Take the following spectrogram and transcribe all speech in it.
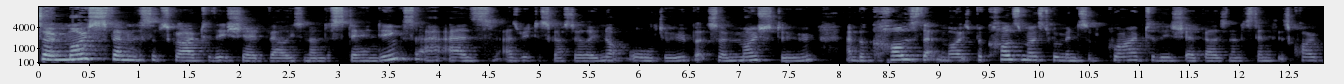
So most feminists subscribe to these shared values and understandings, as as we discussed earlier. Not all do, but so most do. And because that most because most women subscribe to these shared values and understandings, it's quite a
